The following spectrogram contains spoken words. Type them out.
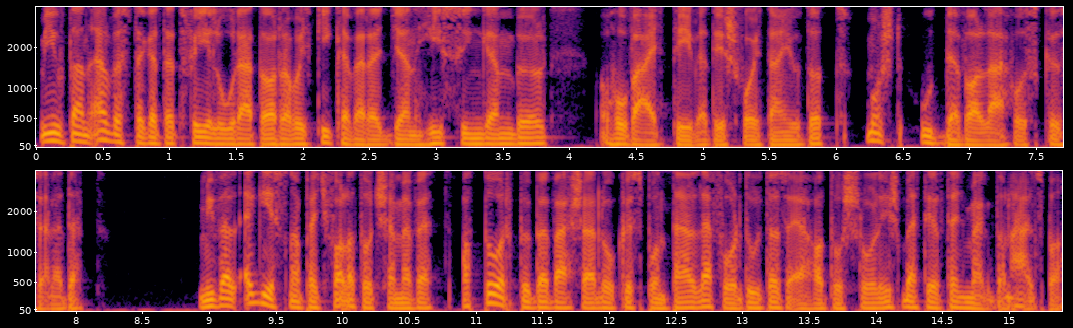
Miután elvesztegetett fél órát arra, hogy kikeveredjen Hissingemből, ahová egy tévedés folytán jutott, most Uddevallához közeledett. Mivel egész nap egy falatot sem evett, a Torp bevásárlóközpontnál lefordult az E6-osról és betért egy McDonald'sba.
